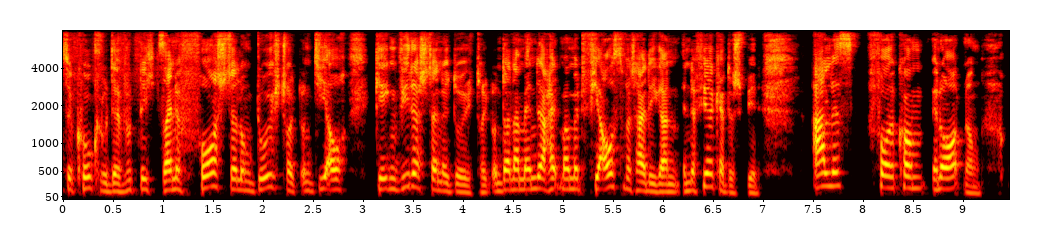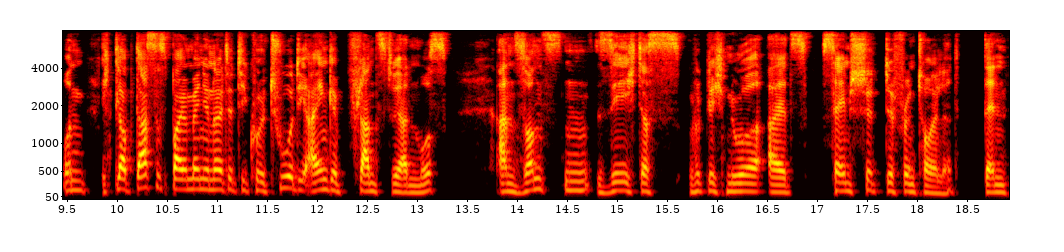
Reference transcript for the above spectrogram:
Postecoglou, der wirklich seine Vorstellung durchdrückt und die auch gegen Widerstände durchdrückt und dann am Ende halt mal mit vier Außenverteidigern in der Vierkette spielt. Alles vollkommen in Ordnung. Und ich glaube, das ist bei Man United die Kultur, die eingepflanzt werden muss. Ansonsten sehe ich das wirklich nur als same shit, different toilet. Denn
